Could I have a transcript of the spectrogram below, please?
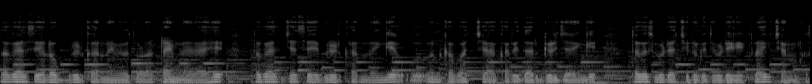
तो गैस ये लोग ब्रीड करने में थोड़ा टाइम ले रहे हैं। तो गैस जैसे ही ब्रीड कर लेंगे उनका बच्चे आकर इधर गिर जाएँगे। तो गैस वीडियो अच्छी लगी तो वीडियो को एक लाइक चैनल को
